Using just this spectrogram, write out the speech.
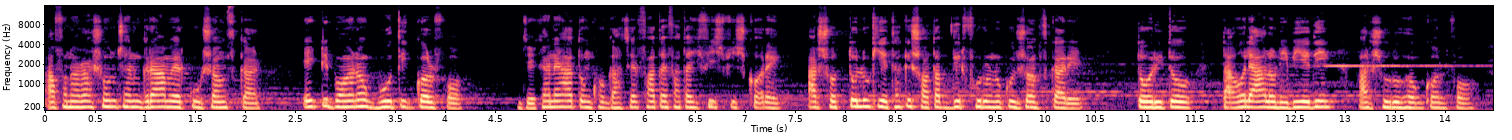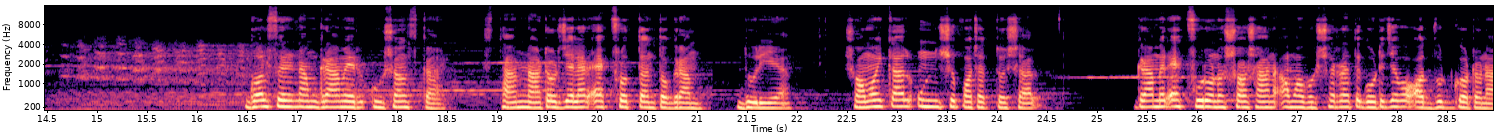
আপনারা শুনছেন গ্রামের কুসংস্কার, একটি ভয়ানক ভৌতিক গল্প, যেখানে আতঙ্ক গাছের ফাতায় ফাতায় ফিসফিস করে, আর সত্য লুকিয়ে থাকে শতাব্দীর পুরনো কুসংস্কারে। তৈরি তো, তাহলে আলো নিভিয়ে দিন আর শুরু হোক গল্প। গল্পের নাম গ্রামের কুসংস্কার। স্থান নাটোর জেলার এক প্রত্যন্ত গ্রাম, দুলিয়া। সময়কাল উনিশশো পঁচাত্তর সাল। গ্রামের এক পুরনো শ্মশান অমাবস্যার রাতে ঘটে যাওয়া অদ্ভুত ঘটনা,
